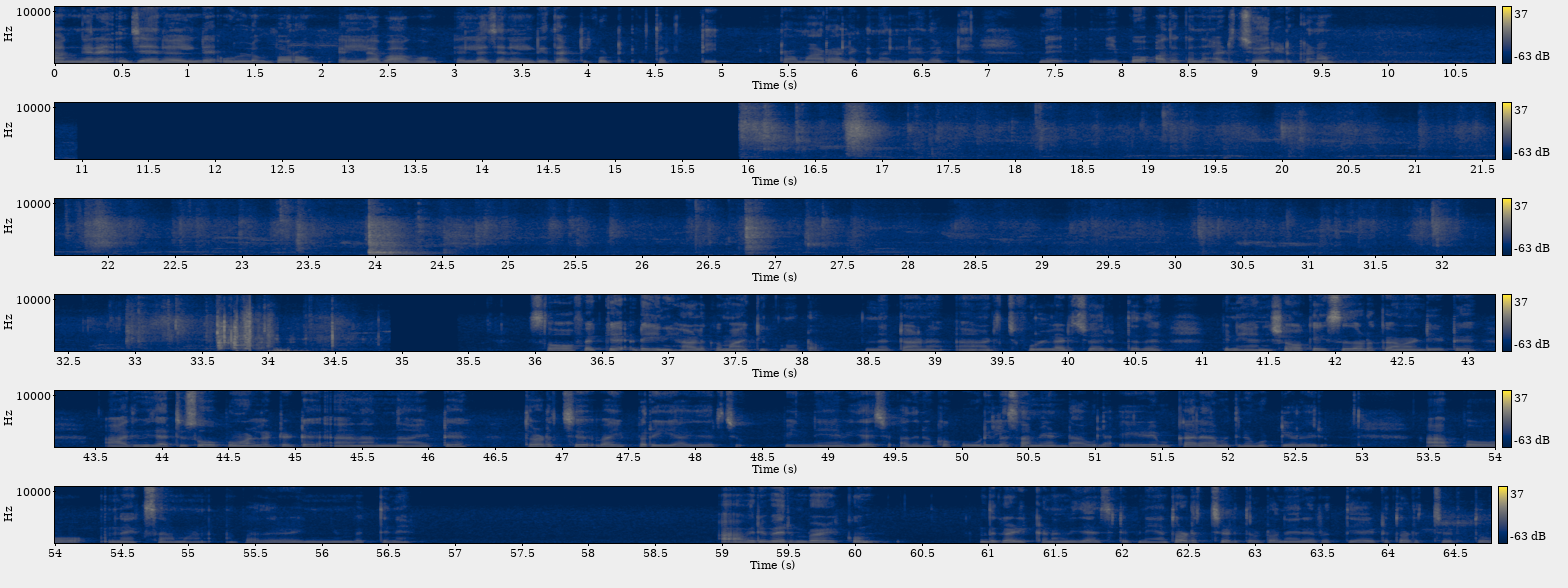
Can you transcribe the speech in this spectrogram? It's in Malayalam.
അങ്ങനെ ജനലിന്റെ ഉള്ളും പുറവും എല്ലാ ഭാഗവും എല്ലാ ജനലിന്റെയും തട്ടി കൊട്ടി തട്ടി കേട്ടോ മാറാലൊക്കെ നല്ല തട്ടി. പിന്നെ ഇനിയിപ്പോൾ അതൊക്കെ ഒന്ന് അടിച്ചു വാരി എടുക്കണം. സോഫയൊക്കെ ഡൈനിങ് ഹാളിലേക്ക് മാറ്റിക്കണം കേട്ടോ. എന്നിട്ടാണ് അടിച്ച് ഫുൾ അടിച്ചു വാരിട്ടത് പിന്നെ ഞാൻ ഷോക്കേസ് തുടക്കാൻ വേണ്ടിയിട്ട് ആദ്യം വിചാരിച്ചു സോപ്പും വെള്ളം ഇട്ടിട്ട് നന്നായിട്ട് തുടച്ച് വൈപ്പർ ചെയ്യാൻ വിചാരിച്ചു. പിന്നെ ഞാൻ വിചാരിച്ചു അതിനൊക്കെ കൂടിയുള്ള സമയം ഉണ്ടാവില്ല ഏഴേ മുക്കാലാകുമ്പോഴത്തേനും കുട്ടികൾ വരും. അപ്പോൾ എക്സാമാണ് അപ്പോൾ അത് കഴിയുമ്പത്തിന് അവർ വരുമ്പോഴേക്കും ഇത് കഴിക്കണം വിചാരിച്ചിട്ട് പിന്നെ ഞാൻ തുടച്ചെടുത്തു കേട്ടോ. നേരെ വൃത്തിയായിട്ട് തുടച്ചെടുത്തു.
